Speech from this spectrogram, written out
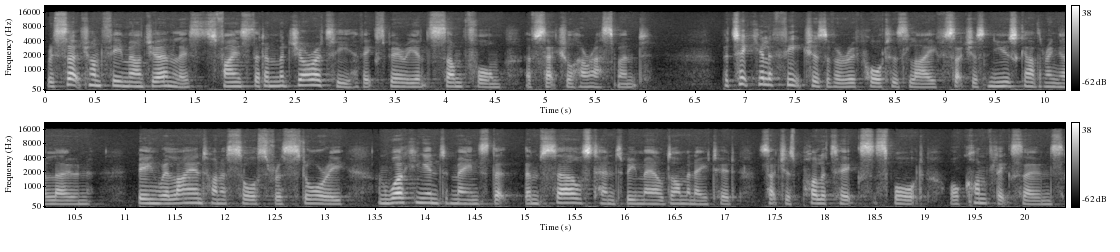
Research on female journalists finds that a majority have experienced some form of sexual harassment. Particular features of a reporter's life, such as news gathering alone, being reliant on a source for a story, and working in domains that themselves tend to be male dominated, such as politics, sport, or conflict zones,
